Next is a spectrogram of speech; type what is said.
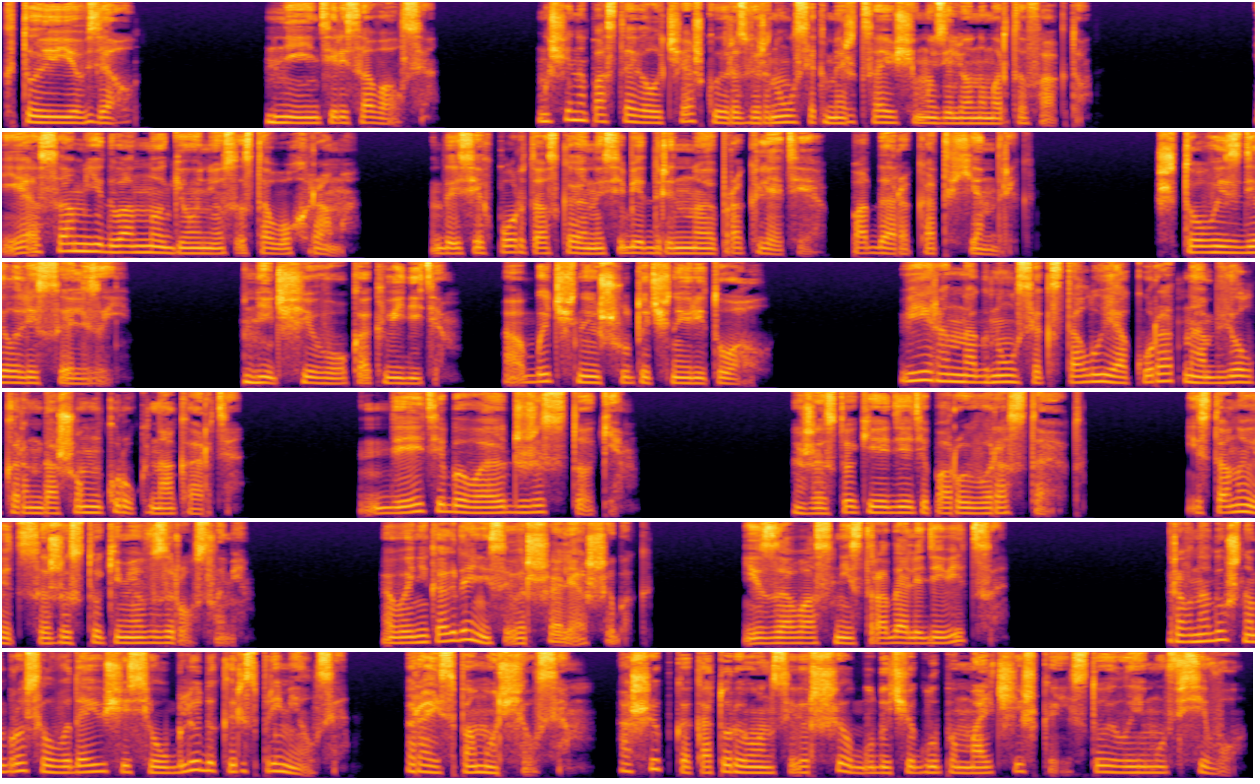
Кто ее взял? Не интересовался. Мужчина поставил чашку и развернулся к мерцающему зеленому артефакту. Я сам едва ноги унес из того храма. До сих пор таскаю на себе дрянное проклятие, подарок от Хендрик. Что вы сделали с Эльзой? Ничего, как видите. Обычный шуточный ритуал. Вейрон нагнулся к столу и аккуратно обвел карандашом круг на карте. Дети бывают жестоки. Жестокие дети порой вырастают и становятся жестокими взрослыми. Вы никогда не совершали ошибок. Из-за вас не страдали девицы? Равнодушно бросил выдающийся ублюдок и распрямился. Райс поморщился. Ошибка, которую он совершил, будучи глупым мальчишкой, стоила ему всего.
